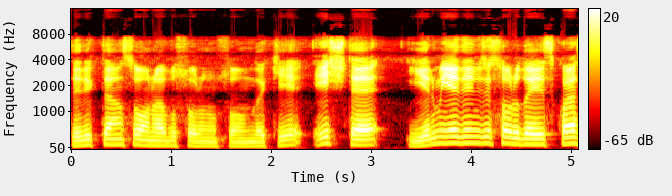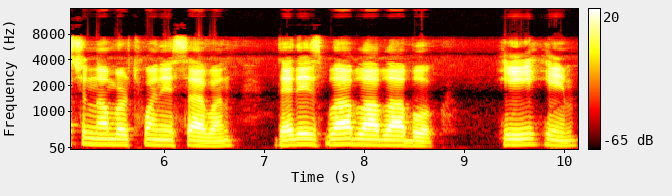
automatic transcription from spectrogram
Dedikten sonra bu sorunun sonundaki işte 27. sorudayız. Question number 27. That is blah blah blah book. He, him,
